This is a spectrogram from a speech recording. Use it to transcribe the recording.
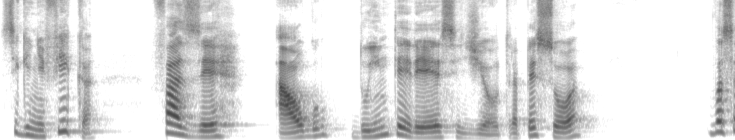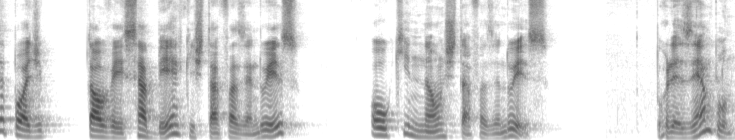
significa fazer algo do interesse de outra pessoa, você pode talvez saber que está fazendo isso ou que não está fazendo isso. Por exemplo,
